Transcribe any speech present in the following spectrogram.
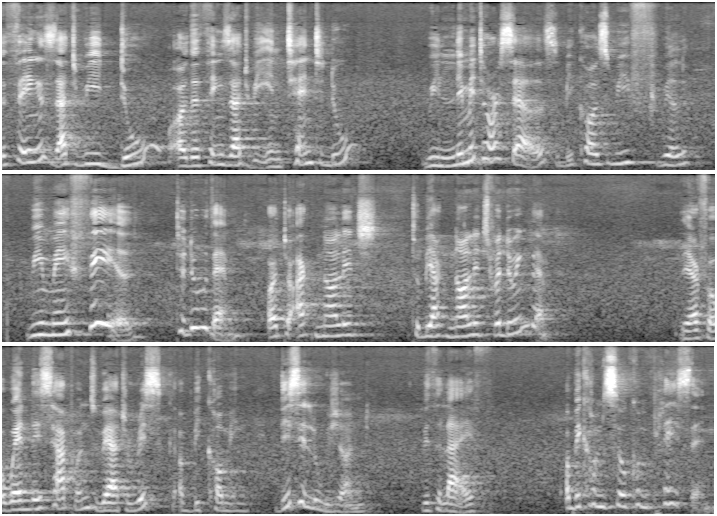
the things that we do or the things that we intend to do, we limit ourselves because we will, we may fail to do them or to acknowledge, to be acknowledged for doing them. Therefore, when this happens, we are at risk of becoming disillusioned with life or become so complacent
